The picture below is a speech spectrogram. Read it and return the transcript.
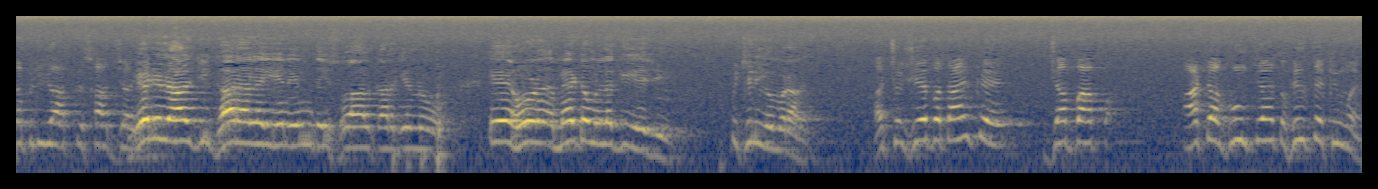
दबली आपके साथ जाए मेरे नाल जी घर वाले इन इनते सवाल करके नो। ये हुन मैडम लगी है जी पिछली उम्र अच्छा ये बताएँ कि जब आप आटा गूंथते हैं तो हिलते क्यों हैं।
